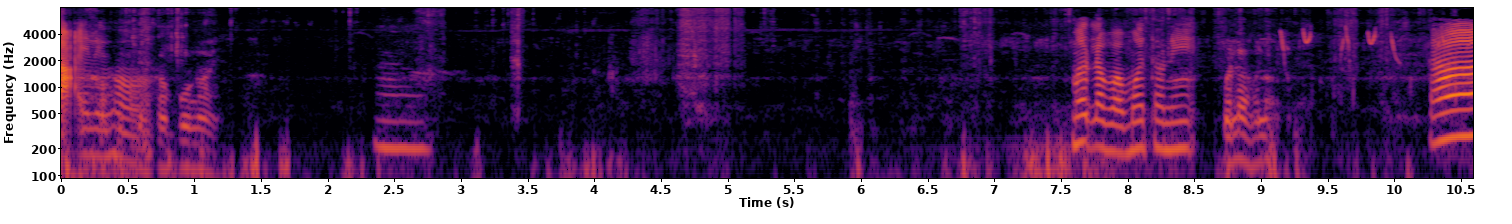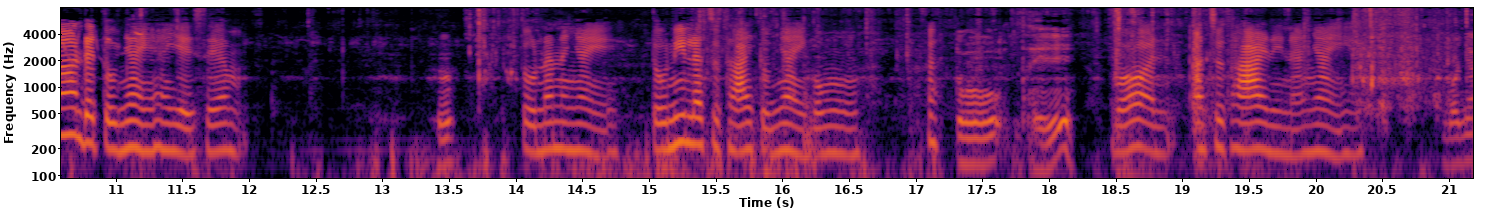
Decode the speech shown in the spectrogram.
ตายเลยพอเก็บข้าวปูหน่อยอืมเมื่อเราบอกเมื่อเท่านี้ไปแล้วไปแล้วอ่าได้ตัวใหญ่ให้ใหญ่แซมฮะตัวนั้นน่ะใหญ่ ตัวนี้แหละสุดท้ายตัวใหญ่ก็มูตัวไถบอกอันอันสุดท้ายนี่นะใหญ่บ่ไง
